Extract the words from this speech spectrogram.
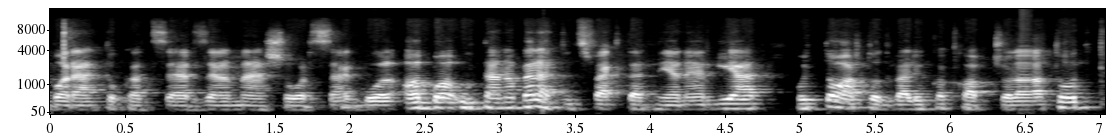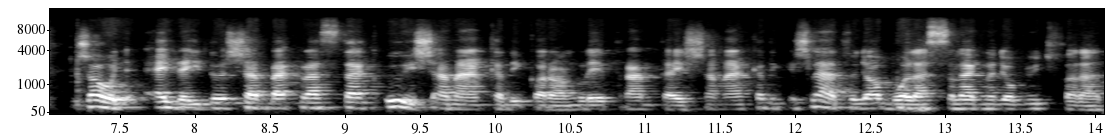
barátokat szerzel más országból. Abba utána bele tudsz fektetni energiát, hogy tartod velük a kapcsolatot, és ahogy egyre idősebbek lesztek, ő is emelkedik a ranglétrán, te is emelkedik, és lehet, hogy abból lesz a legnagyobb ügyfeled,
